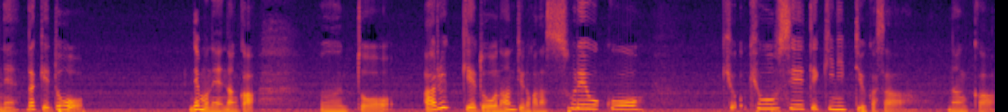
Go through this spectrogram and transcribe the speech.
ね。だけどでもねなんかうんとあるけど何て言うのかなそれをこう強制的にっていうかさなんか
